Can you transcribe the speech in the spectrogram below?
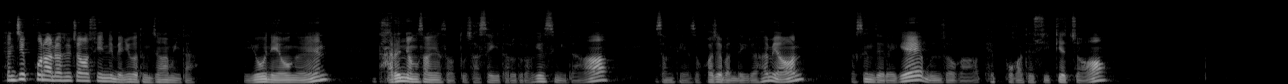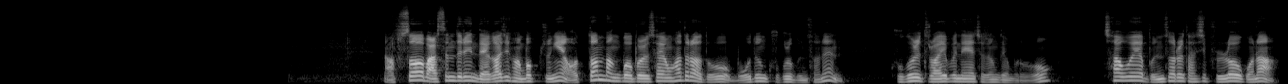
편집 권한을 설정할 수 있는 메뉴가 등장합니다. 이 네, 내용은 다른 영상에서 또 자세히 다루도록 하겠습니다. 이 상태에서 과제 만들기를 하면 학생들에게 문서가 배포가 될 수 있겠죠. 앞서 말씀드린 네 가지 방법 중에 어떤 방법을 사용하더라도 모든 구글 문서는 구글 드라이브 내에 저장되므로 차후에 문서를 다시 불러오거나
